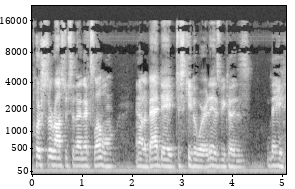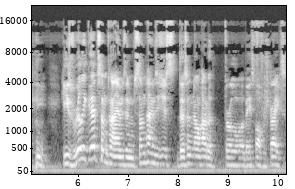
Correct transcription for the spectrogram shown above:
push the roster to that next level, and on a bad day, just keep it where it is because they he's really good sometimes, and sometimes he just doesn't know how to throw a baseball for strikes.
